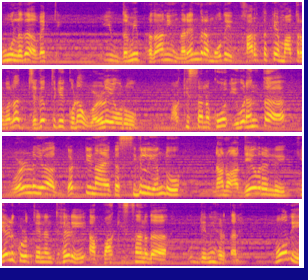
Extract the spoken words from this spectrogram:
ಮೂಲದ ವ್ಯಕ್ತಿ. ಈ ಉದ್ಯಮಿ ಪ್ರಧಾನಿ ನರೇಂದ್ರ ಮೋದಿ ಭಾರತಕ್ಕೆ ಮಾತ್ರವಲ್ಲ, ಜಗತ್ತಿಗೆ ಕೂಡ ಒಳ್ಳೆಯವರು. ಪಾಕಿಸ್ತಾನಕ್ಕೂ ಇವರಂತ ಒಳ್ಳೆಯ ಗಟ್ಟಿ ನಾಯಕ ಸಿಗಲಿ ಎಂದು ನಾನು ಆ ದೇವರಲ್ಲಿ ಕೇಳಿಕೊಳ್ಳುತ್ತೇನೆ ಅಂತ ಹೇಳಿ ಆ ಪಾಕಿಸ್ತಾನದ ಉದ್ಯಮಿ ಹೇಳ್ತಾನೆ. ಮೋದಿ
